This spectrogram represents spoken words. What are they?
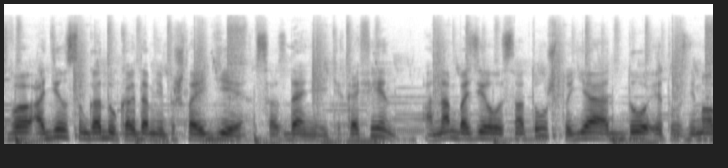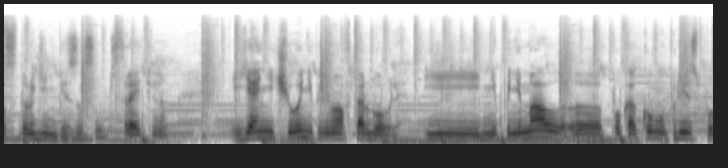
В 2011 году, когда мне пришла идея создания этих кофеин, она базировалась на том, что я до этого занимался другим бизнесом строительным, я ничего не понимал в торговле. И не понимал, э, по какому принципу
